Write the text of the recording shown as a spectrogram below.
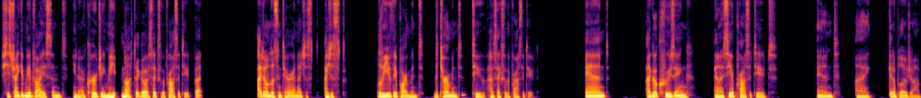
she's trying to give me advice and, you know, encouraging me not to go have sex with a prostitute. But I don't listen to her and I just, I just leave the apartment determined to have sex with a prostitute. And I go cruising and I see a prostitute and I get a blowjob.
